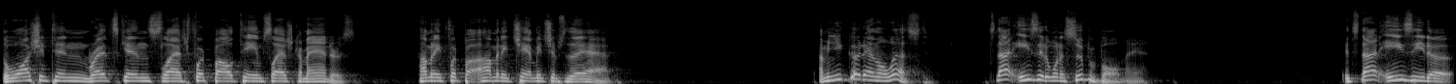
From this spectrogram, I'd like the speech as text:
The Washington Redskins slash football team slash Commanders, how many football? How many championships do they have? I mean, you go down the list. It's not easy to win a Super Bowl, man. It's not easy to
